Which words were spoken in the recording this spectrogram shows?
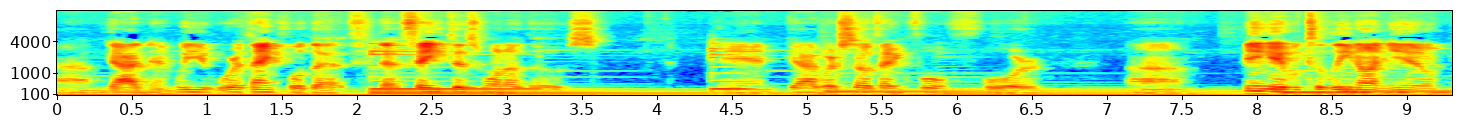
Um, God, and we, we're thankful that, that faith is one of those. And God, we're so thankful for um, being able to lean on you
